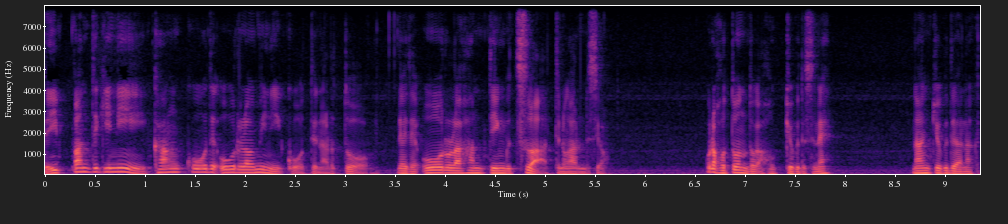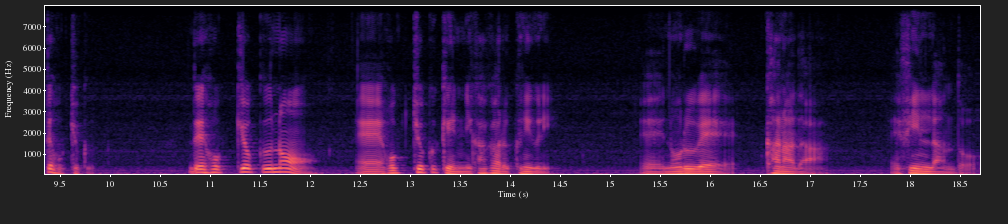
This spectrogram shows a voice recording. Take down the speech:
で一般的に観光でオーロラを見に行こうってなると大体オーロラハンティングツアーっていうのがあるんですよ。これはほとんどが北極ですね。南極ではなくて北極。で北極の、えー、北極圏にかかる国々、えー、ノルウェーカナダ、えー、フィンランド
